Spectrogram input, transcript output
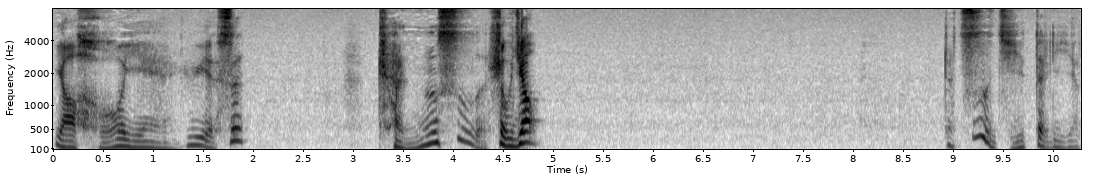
要和颜悦色，诚实受教。这自己得利益了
